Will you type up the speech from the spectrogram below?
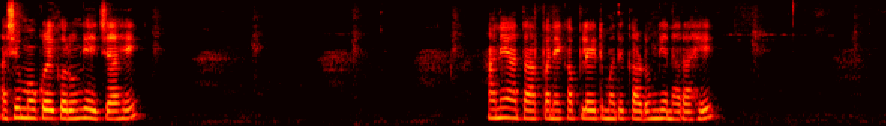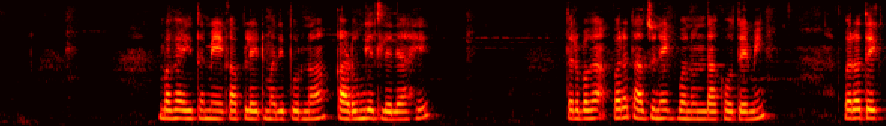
असे मोकळे करून घ्यायचे आहे. आणि आता आपण एका प्लेटमध्ये काढून घेणार आहे. बघा इथं मी एका प्लेटमध्ये पूर्ण काढून घेतलेले आहे. तर बघा परत अजून एक बनवून दाखवते मी. परत एक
